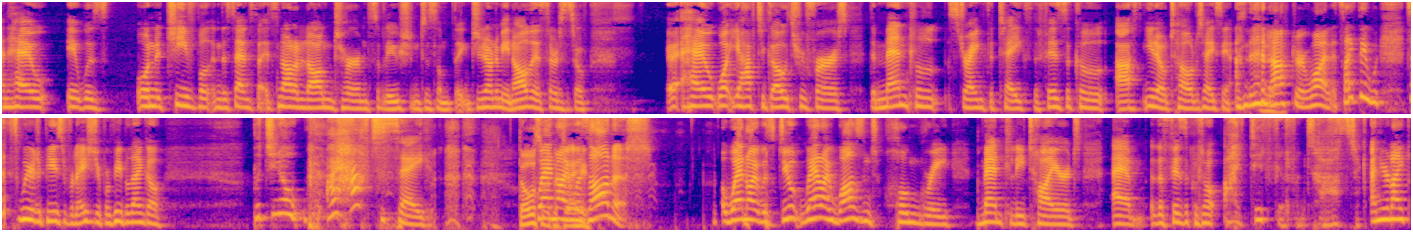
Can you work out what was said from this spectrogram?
and how it was unachievable in the sense that it's not a long term solution to something. Do you know what I mean? All this sort of stuff. Uh, How what you have to go through first, the mental strength it takes, the physical, you know, toll it takes, and then after a while, it's like they, it's like this weird abusive relationship where people then go, but you know, I have to say, Those when I was on it, when I was do when I wasn't hungry, mentally tired, um, the physical toll, I did feel fantastic. And you're like,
